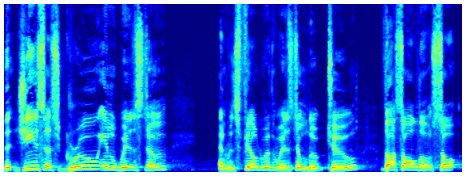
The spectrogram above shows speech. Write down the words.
That Jesus grew in wisdom and was filled with wisdom, Luke 2. Thus, also,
